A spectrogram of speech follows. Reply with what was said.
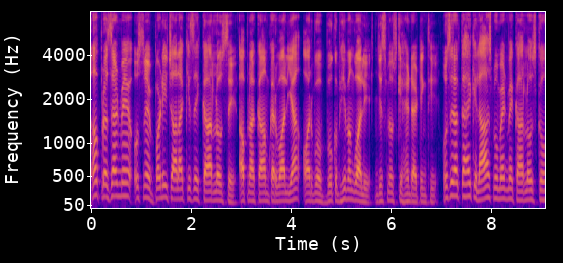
अब प्रेजेंट में उसने बड़ी चालाकी से कार्लो से अपना काम करवा लिया और वो बुक भी मंगवा ली, जिसमें उसकी हैंड राइटिंग थी। उसे लगता है कि लास्ट मोमेंट में कार्लोस को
